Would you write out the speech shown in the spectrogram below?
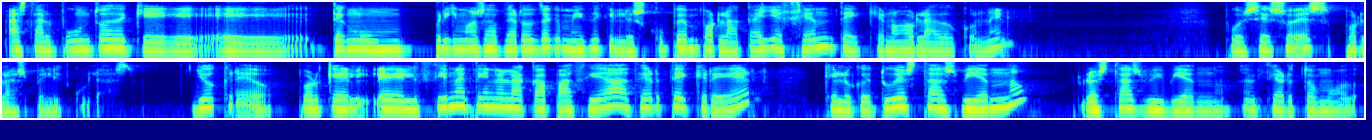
Hasta el punto de que eh, tengo un primo sacerdote que me dice que le escupen por la calle gente que no ha hablado con él. Pues eso es por las películas. Yo creo, porque el, cine tiene la capacidad de hacerte creer que lo que tú estás viendo lo estás viviendo, en cierto modo.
